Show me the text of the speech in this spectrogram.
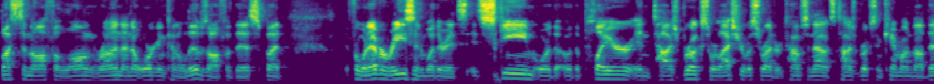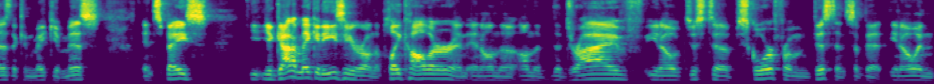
busting off a long run. I know Oregon kind of lives off of this, but for whatever reason, whether it's it's scheme or the or the player in Tahj Brooks, or last year it was Roderick Thompson, now it's Tahj Brooks and Cam'Ron Valdez that can make you miss in space. You, got to make it easier on the play caller and, and on the on the the drive, you know, just to score from distance a bit, you know, and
